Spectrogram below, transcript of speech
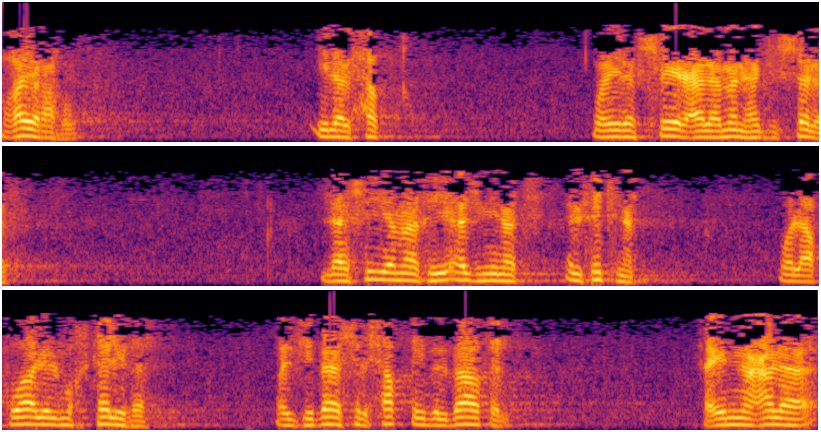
غيره إلى الحق وإلى السير على منهج السلف لا سيما في أزمنة الفتنة والأقوال المختلفة والتباس الحق بالباطل فإن على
